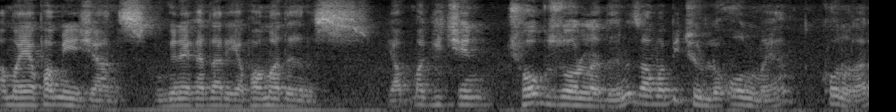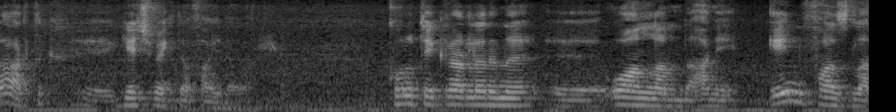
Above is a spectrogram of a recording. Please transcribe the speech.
Ama yapamayacağınız, bugüne kadar yapamadığınız, yapmak için çok zorladığınız ama bir türlü olmayan konulara artık e, geçmekte fayda var. Konu tekrarlarını e, o anlamda hani en fazla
